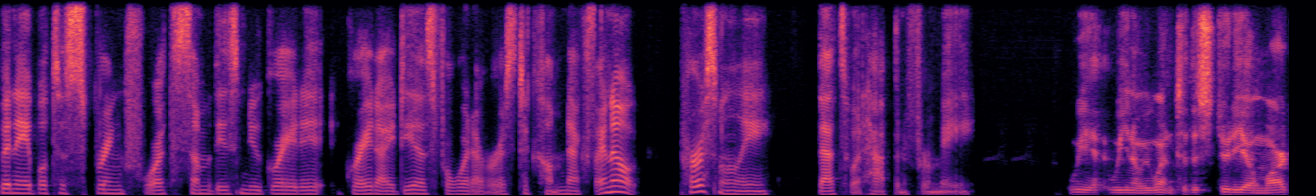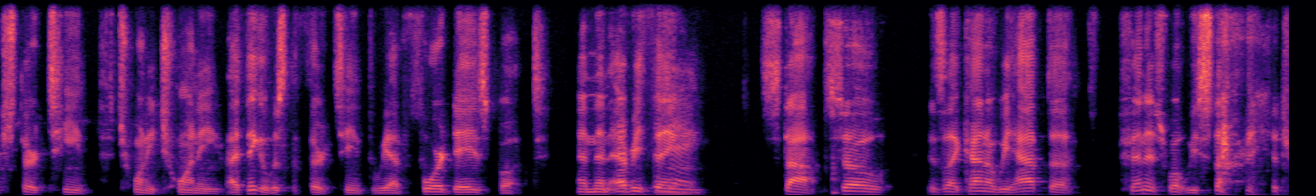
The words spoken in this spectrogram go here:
been able to spring forth some of these new great great ideas for whatever is to come next. I know personally, that's what happened for me. we, we you know we went to the studio March 13th, 2020. I think it was the 13th. We had four days booked, and then day. everything stopped. So it's like kind of we have to finish what we started,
